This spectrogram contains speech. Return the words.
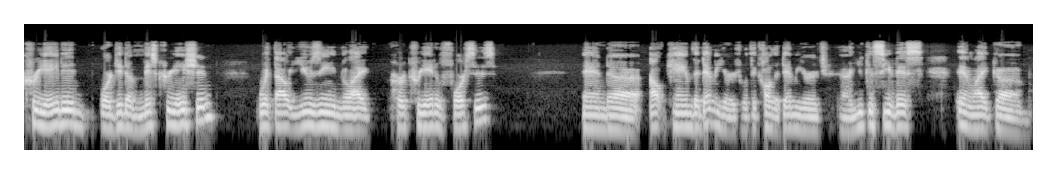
created or did a miscreation without using like her creative forces. And uh, out came the demiurge what they call the demiurge. Uh, you can see this in like um,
